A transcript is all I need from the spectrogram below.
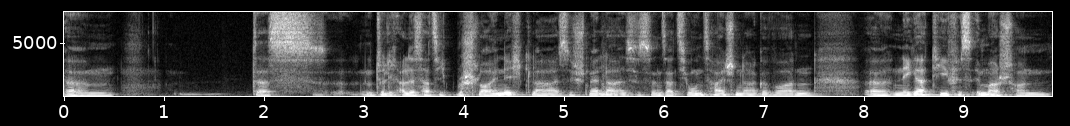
Ähm, das natürlich alles hat sich beschleunigt, klar, es ist schneller, es ist sensationsheischender geworden. Äh, negativ ist immer schon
